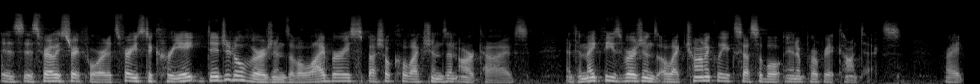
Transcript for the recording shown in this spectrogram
is is fairly straightforward. It's use to create digital versions of a library's special collections and archives, and to make these versions electronically accessible in appropriate contexts. Right.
